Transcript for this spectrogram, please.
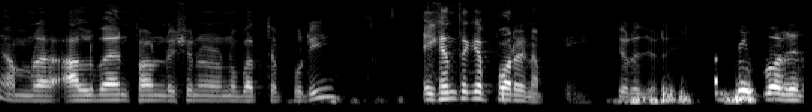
আমরা আলবায়ান ফাউন্ডেশনের অনুবাদটা পড়ি। এখান থেকে পড়েন আপনি জোরে জোরে। আপনি পড়েন।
